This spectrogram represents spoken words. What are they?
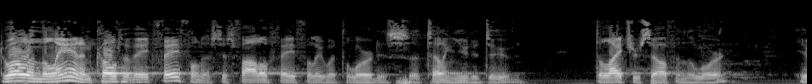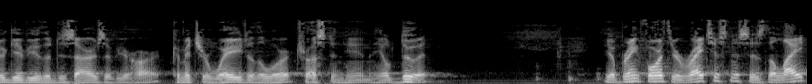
Dwell in the land and cultivate faithfulness. Just follow faithfully what the Lord is uh, telling you to do. Delight yourself in the Lord. He'll give you the desires of your heart. Commit your way to the Lord. Trust in Him and He'll do it. You'll bring forth your righteousness as the light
